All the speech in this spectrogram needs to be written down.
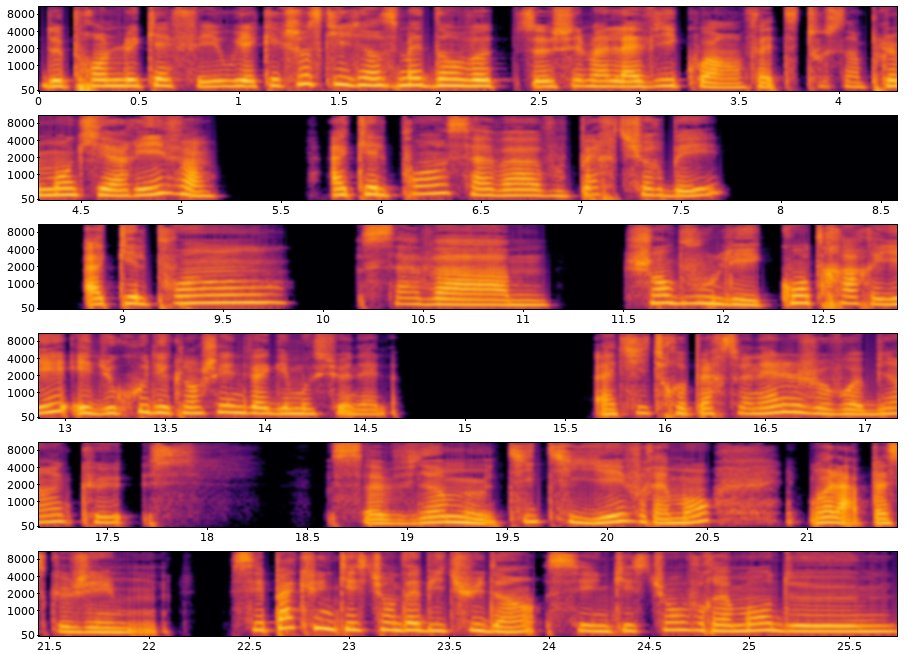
de prendre le café, ou il y a quelque chose qui vient se mettre dans votre schéma la vie, quoi, en fait, tout simplement, qui arrive, à quel point ça va vous perturber, à quel point ça va hum, chambouler, contrarier et du coup déclencher une vague émotionnelle? À titre personnel, je vois bien que ça vient me titiller vraiment. Voilà, parce que j'ai c'est pas qu'une question d'habitude, hein. c'est une question vraiment de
